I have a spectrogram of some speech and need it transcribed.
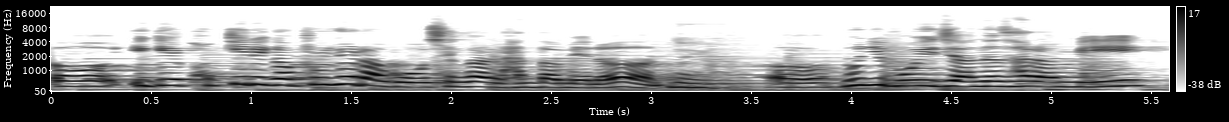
어, 이게 코끼리가 불교라고 생각을 한다면은 네. 어, 눈이 보이지 않는 사람이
